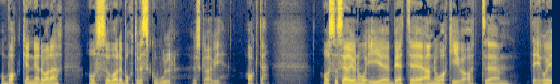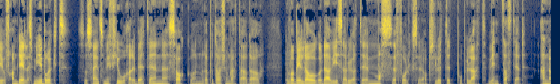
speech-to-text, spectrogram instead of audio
og bakken nedover der, og så var det borte ved skolen, husker jeg vi akte. Og så ser jeg jo nå i eh, BT.no-arkivet at um, det er jo fremdeles mye brukt. Så seint som i fjor hadde BT en uh, sak og en reportasje om dette, der det var bilder òg, og der viser det jo at det er masse folk, så det er absolutt et populært vintersted ennå.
